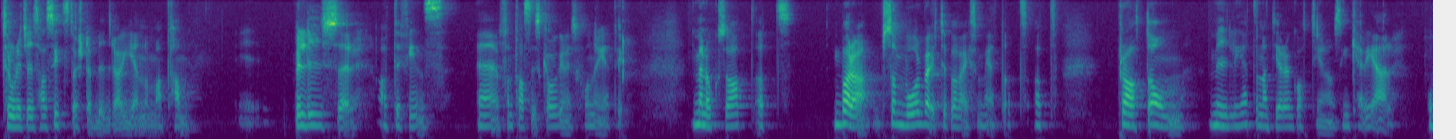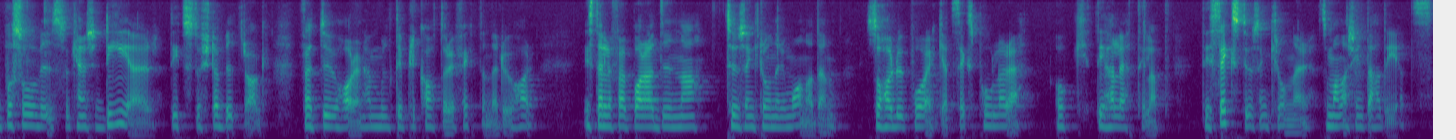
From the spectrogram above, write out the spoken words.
troligtvis har sitt största bidrag genom att han eh, belyser att det finns eh, fantastiska organisationer att ge till. Men också att, att, bara som vår typ av verksamhet, att, att prata om möjligheten att göra gott genom sin karriär. Och på så vis så kanske det är ditt största bidrag för att du har den här multiplikatoreffekten där du har, istället för att bara dina tusen kronor i månaden, så har du påverkat sex polare och det har lett till att det är 6 000 kronor som annars inte hade getts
